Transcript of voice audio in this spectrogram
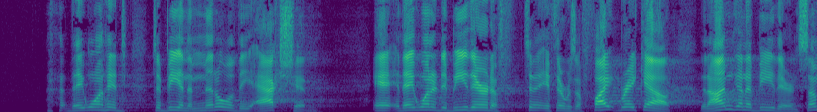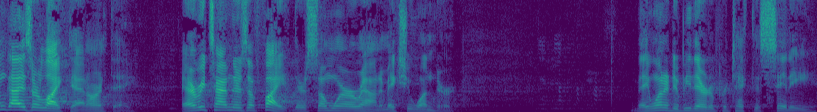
they wanted to be in the middle of the action. And they wanted to be there to, to if there was a fight break out, then I'm going to be there. And some guys are like that, aren't they? Every time there's a fight, they're somewhere around. It makes you wonder. They wanted to be there to protect the city.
